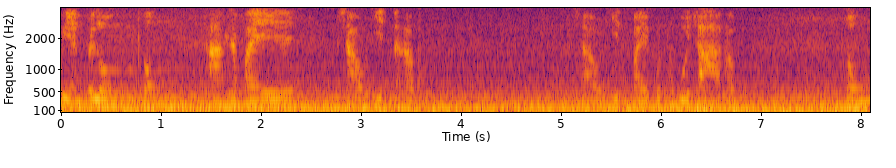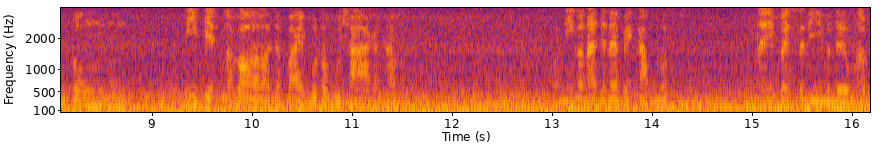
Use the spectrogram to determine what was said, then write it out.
เหวี่ยงไปลงตรงทางจะไปชาวทิศนะครับ ชาวทิศไปพุทธบูชาครับ ส่งตรงนี้เสร็จแล้วก็เราจะไปพุทธบูชากันครับตอนนี้ก็น่าจะได้ไปกลับรถในไปรษณีย์เหมือนเดิมครับ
